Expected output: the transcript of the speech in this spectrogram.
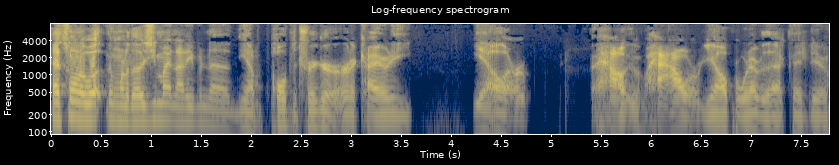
That's one of what one of those you might not even uh, you know pull the trigger or heard a coyote yell or how how or yelp or whatever the heck they do,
